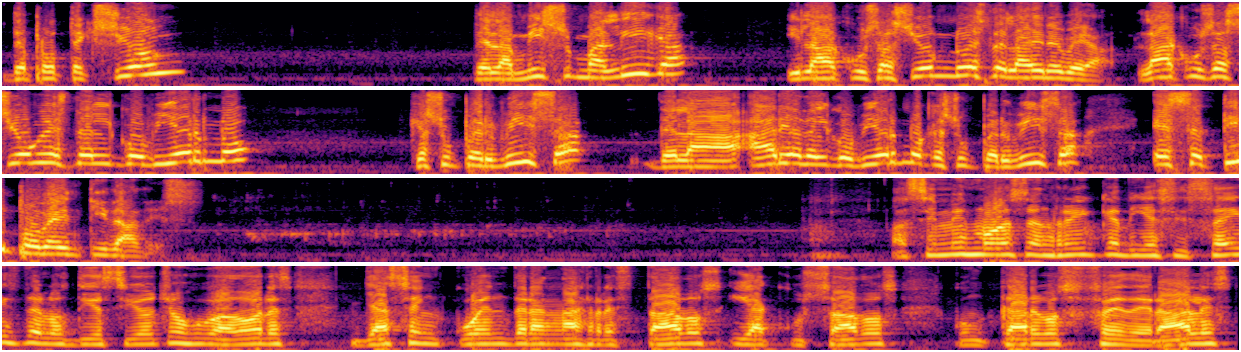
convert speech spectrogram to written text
de protección de la misma liga y la acusación no es de la NBA. La acusación es del gobierno que supervisa, de la área del gobierno que supervisa ese tipo de entidades. Asimismo es Enrique, 16 de los 18 jugadores ya se encuentran arrestados y acusados con cargos federales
